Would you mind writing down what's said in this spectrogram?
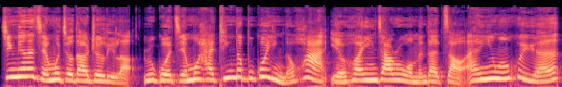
今天的节目就到这里了。如果节目还听得不过瘾的话，也欢迎加入我们的早安英文会员。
